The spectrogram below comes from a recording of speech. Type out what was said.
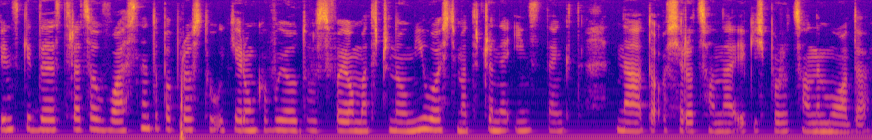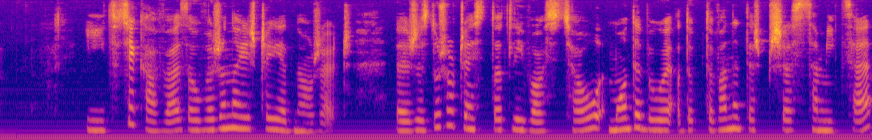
więc kiedy stracą własne, to po prostu ukierunkowują tu swoją matczyną miłość, matczyny instynkt na to osierocone, jakieś porzucone młode. I co ciekawe, zauważono jeszcze jedną rzecz, że z dużą częstotliwością młode były adoptowane też przez samice,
